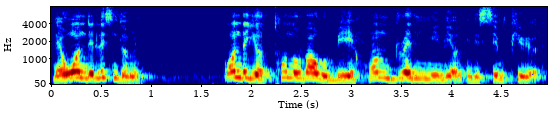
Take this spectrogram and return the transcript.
Then one day, listen to me. One day your turnover will be 100 million in the same period.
